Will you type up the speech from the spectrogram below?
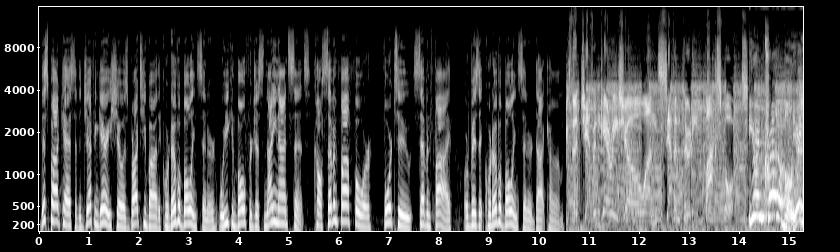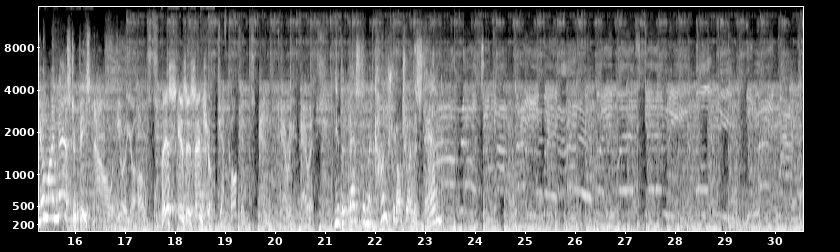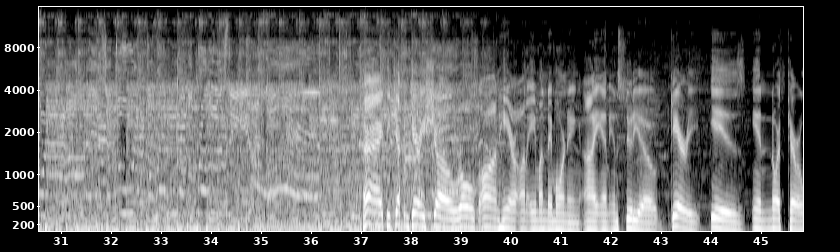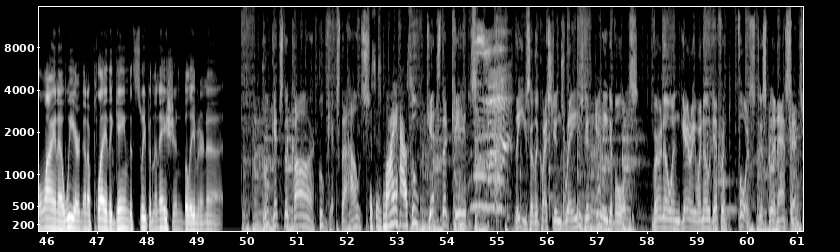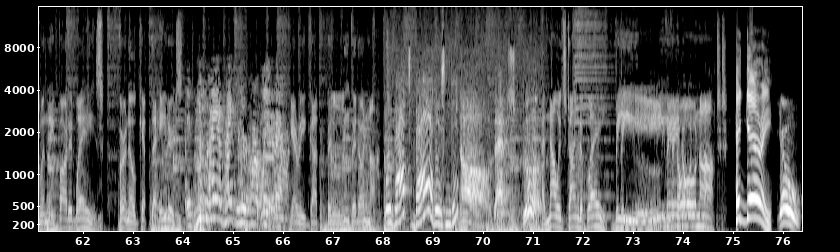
This podcast of the Geoff and Gary Show is brought to you by the Cordova Bowling Center, where you can bowl for just 99 cents. Call 754-4275 or visit CordovaBowlingCenter.com. It's the Geoff and Gary Show on 730 Fox Sports. You're incredible. You're, you're my masterpiece. Now, here are your hosts, This is essential. Geoff Calkins and Gary Parrish. You're the best in the country, don't you understand? All right, the Geoff and Gary show rolls on here on a Monday morning. I am in studio. Gary is in North Carolina. We are going to play the game that's sweeping the nation, believe it or not. Who gets the car? Who gets the house? This is my house. Who gets the kids? These are the questions raised in any divorce. Verno and Gary were no different, forced to split assets when they parted ways. Verno kept the haters. If you have hate in your heart, let it out. Gary got Believe It or Not. Well, that's bad, isn't it? No, that's good. And now it's time to play Believe It or Not. Hey, Gary, Yo,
